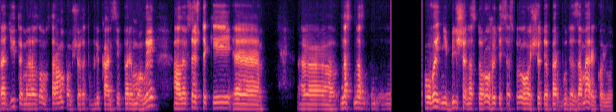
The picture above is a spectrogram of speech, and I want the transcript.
радітиме разом з Трампом, що республіканці перемогли, але все ж таки е, е, нас, нас, повинні більше насторожитися з того, що тепер буде з Америкою.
